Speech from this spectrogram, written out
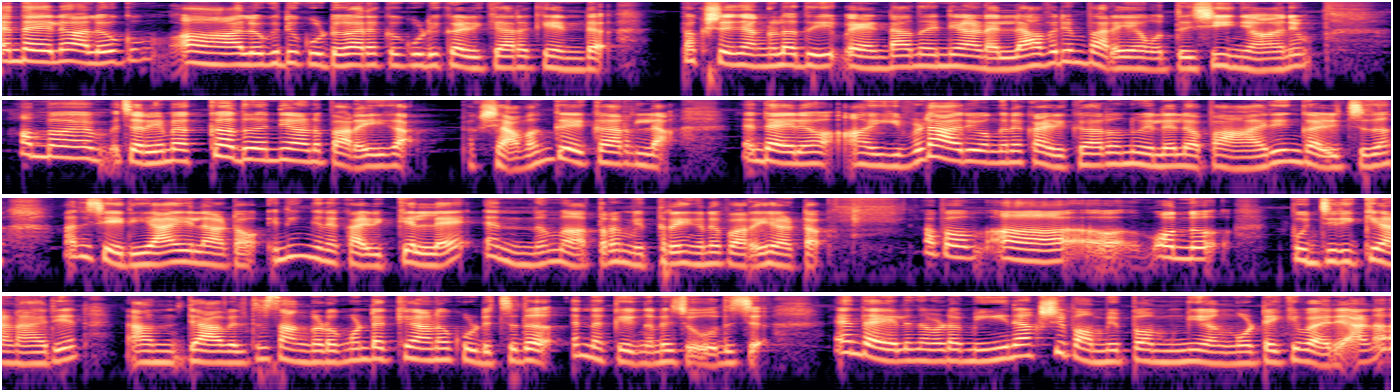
എന്തായാലും അലോകും ആലോകിന്റെ കൂട്ടുകാരൊക്കെ കൂടി കഴിക്കാറൊക്കെ ഉണ്ട്. പക്ഷേ ഞങ്ങളത് വേണ്ടാന്ന് തന്നെയാണ്. എല്ലാവരും പറയാം മുത്തശ്ശി ഞാനും അമ്മ ചെറിയമ്മയൊക്കെ അത് തന്നെയാണ് പറയുക. പക്ഷെ അവൻ കേൾക്കാറില്ല. എന്തായാലും ആ, ഇവിടെ ആരും അങ്ങനെ കഴിക്കാറൊന്നും ഇല്ലല്ലോ അപ്പോൾ ആരും കഴിച്ചത് അത് ശരിയായില്ല കേട്ടോ. ഇനി ഇങ്ങനെ കഴിക്കല്ലേ എന്ന് മാത്രം ഇത്ര ഇങ്ങനെ പറയുക കേട്ടോ. അപ്പം ഒന്ന് പുഞ്ചിരിക്കുകയാണ് ആര്യൻ. രാവിലത്തെ സങ്കടം കൊണ്ടൊക്കെയാണ് കുടിച്ചത് എന്നൊക്കെ ഇങ്ങനെ ചോദിച്ച്. എന്തായാലും നമ്മുടെ മീനാക്ഷി പമ്മി പമ്മി അങ്ങോട്ടേക്ക് വരികയാണ്.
